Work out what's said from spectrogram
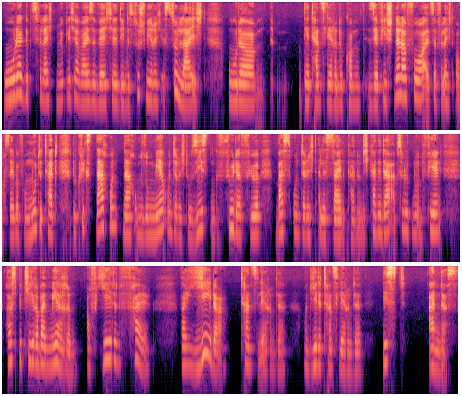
Oder gibt es vielleicht möglicherweise welche, denen es zu schwierig ist, zu leicht oder der Tanzlehrende kommt sehr viel schneller vor, als er vielleicht auch selber vermutet hat. Du kriegst nach und nach, umso mehr Unterricht du siehst, ein Gefühl dafür, was Unterricht alles sein kann. Und ich kann dir da absolut nur empfehlen, hospitiere bei mehreren. Auf jeden Fall. Weil jeder Tanzlehrende und jede Tanzlehrende ist anders.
